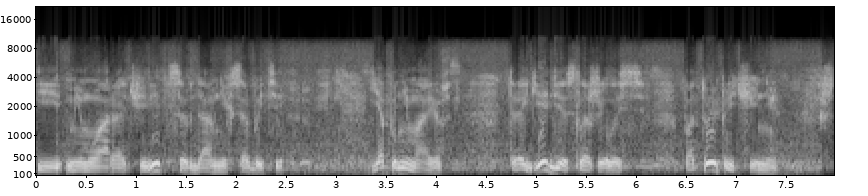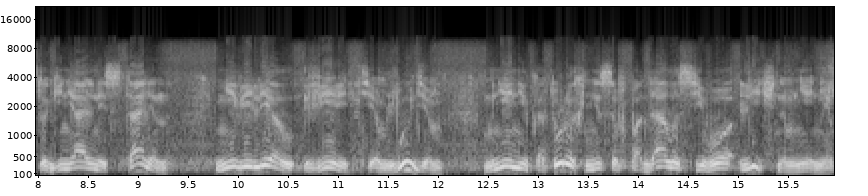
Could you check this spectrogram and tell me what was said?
и мемуары очевидцев давних событий, я понимаю, трагедия сложилась по той причине, что гениальный Сталин не велел верить тем людям, мнение которых не совпадало с его личным мнением.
